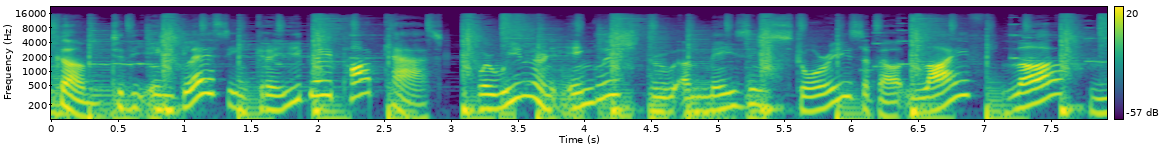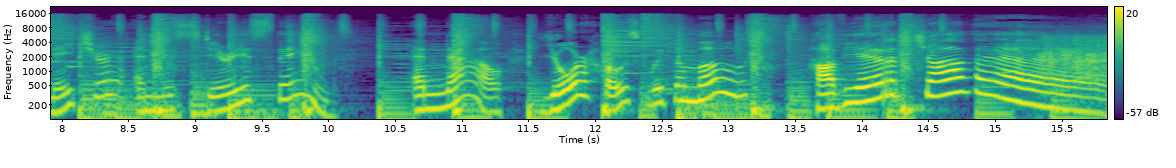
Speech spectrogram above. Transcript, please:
Welcome to the Inglés Increíble podcast, where we learn English through amazing stories about life, love, nature, and mysterious things. And now, your host with the most, Javier Chavez.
